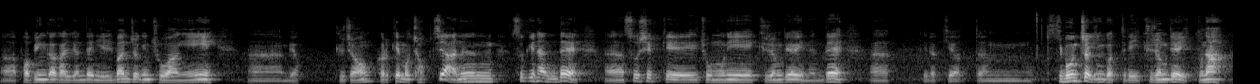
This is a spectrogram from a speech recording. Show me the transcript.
어, 법인과 관련된 일반적인 조항이 어, 몇 규정 그렇게 뭐 적지 않은 수긴 한데 어, 수십 개의 조문이 규정되어 있는데 어, 이렇게 어떤 기본적인 것들이 규정되어 있구나.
